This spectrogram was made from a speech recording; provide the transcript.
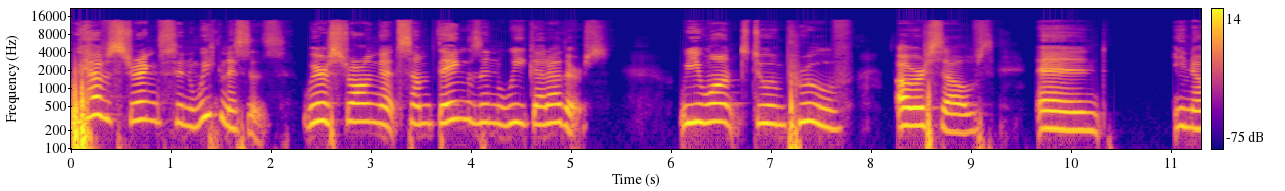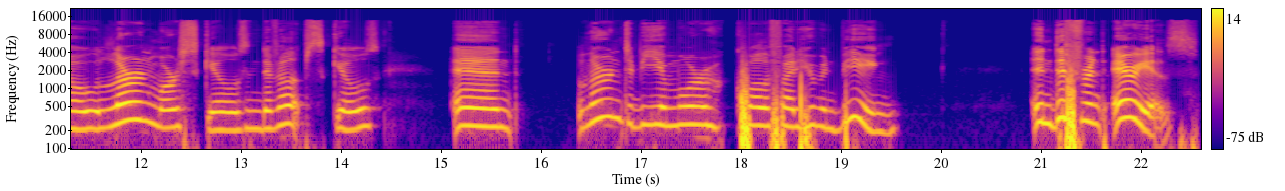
we have strengths and weaknesses. We're strong at some things and weak at others. We want to improve ourselves and you know learn more skills and develop skills and learn to be a more qualified human being in different areas.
